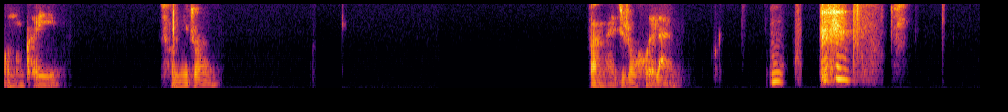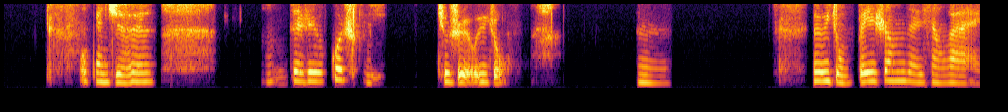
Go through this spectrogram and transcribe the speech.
我们可以从那种状态之中回来。嗯，我感觉，嗯，在这个过程里，就是有一种，嗯，有一种悲伤在向外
